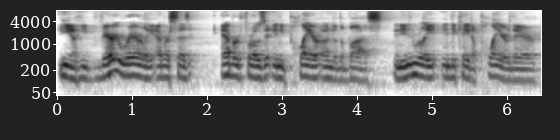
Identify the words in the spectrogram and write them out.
You know, he very rarely ever says ever throws any player under the bus, and he didn't really indicate a player there.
